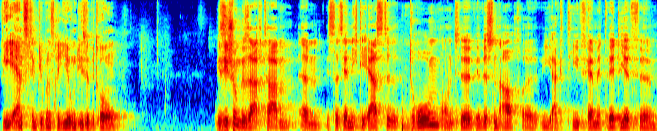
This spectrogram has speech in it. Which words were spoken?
Wie ernst nimmt die Bundesregierung diese Bedrohung? Wie Sie schon gesagt haben, ähm, ist das ja nicht die erste Drohung und äh, wir wissen auch, äh, wie aktiv Herr Medvedev äh,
